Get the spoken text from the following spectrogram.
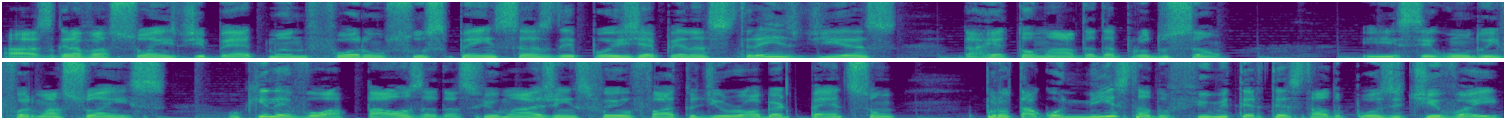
As gravações de Batman foram suspensas depois de apenas três dias da retomada da produção. E segundo informações, o que levou à pausa das filmagens foi o fato de Robert Pattinson, protagonista do filme, ter testado positivo aí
